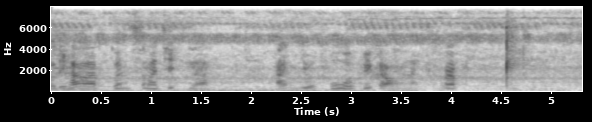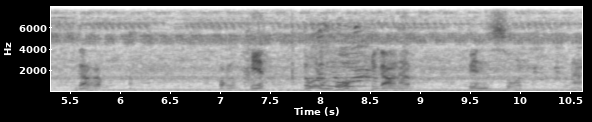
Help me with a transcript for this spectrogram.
วัสดีครับเพื่อนสมาชิกนะครับทาง YouTube คือเก่านะครับเก่าครับตรงเทศตัวลำโพงที่เก่านะครับ เป็นสูตรอะ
